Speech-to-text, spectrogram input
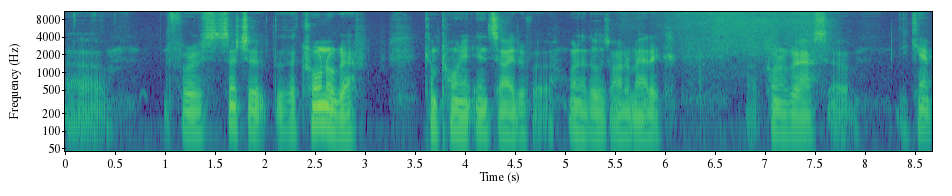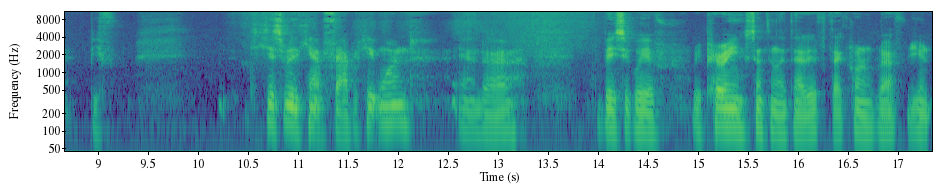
uh, for such a the chronograph component inside of a, one of those automatic uh, chronographs, uh, you can't be, you just really can't fabricate one. And uh, the basic way of repairing something like that, if that chronograph unit,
